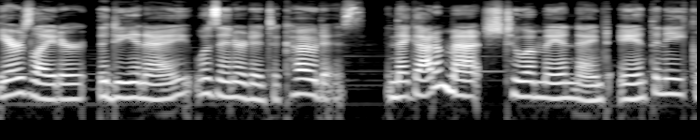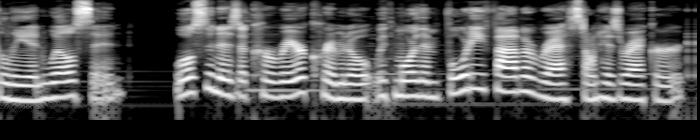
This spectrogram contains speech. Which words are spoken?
Years later, the DNA was entered into CODIS, and they got a match to a man named Anthony Glenn Wilson. Wilson is a career criminal with more than 45 arrests on his record.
